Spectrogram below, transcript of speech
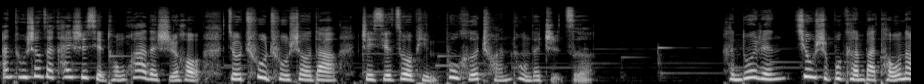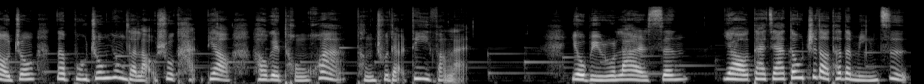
安徒生在开始写童话的时候，就处处受到这些作品不合传统的指责。很多人就是不肯把头脑中那不中用的老树砍掉，好给童话腾出点地方来。又比如拉尔森要大家都知道他的名字，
